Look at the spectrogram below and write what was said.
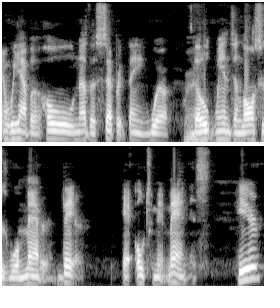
and we have a whole nother separate thing where Right. those wins and losses will matter there at Ultimate Madness. Here,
